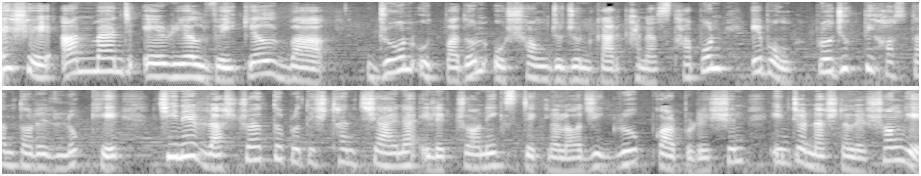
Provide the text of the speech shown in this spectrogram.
দেশে আনম্যান্ড এরিয়াল ভেহিকেল বা ড্রোন উৎপাদন ও সংযোজন কারখানা স্থাপন এবং প্রযুক্তি হস্তান্তরের লক্ষ্যে চীনের রাষ্ট্রায়ত্ত প্রতিষ্ঠান China electronics technology group corporation ইন্টারন্যাশনালের সঙ্গে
